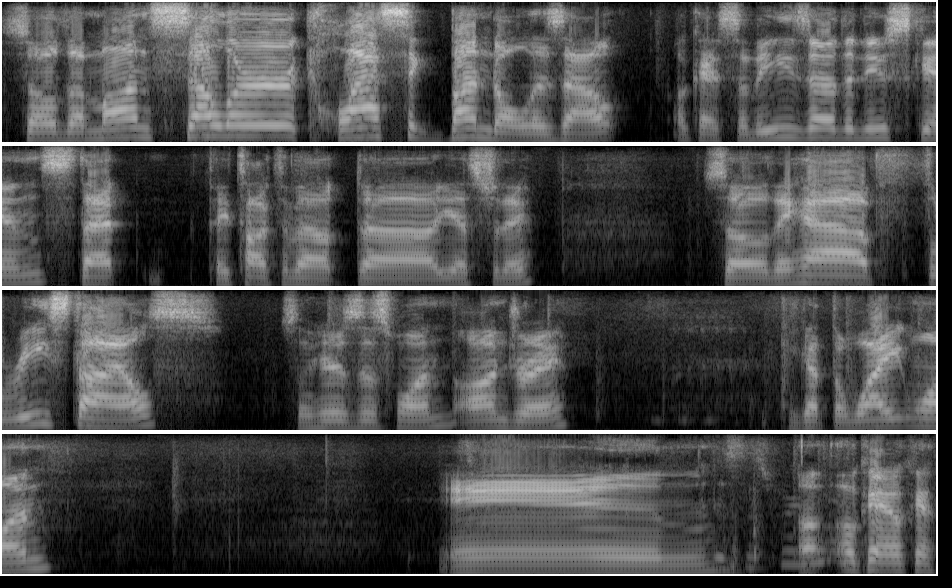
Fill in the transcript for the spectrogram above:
So the Moncler Classic Bundle is out. Okay, so these are the new skins that they talked about uh, yesterday. So they have three styles. So here's this one, Andre. You got the white one. And uh, okay, okay.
